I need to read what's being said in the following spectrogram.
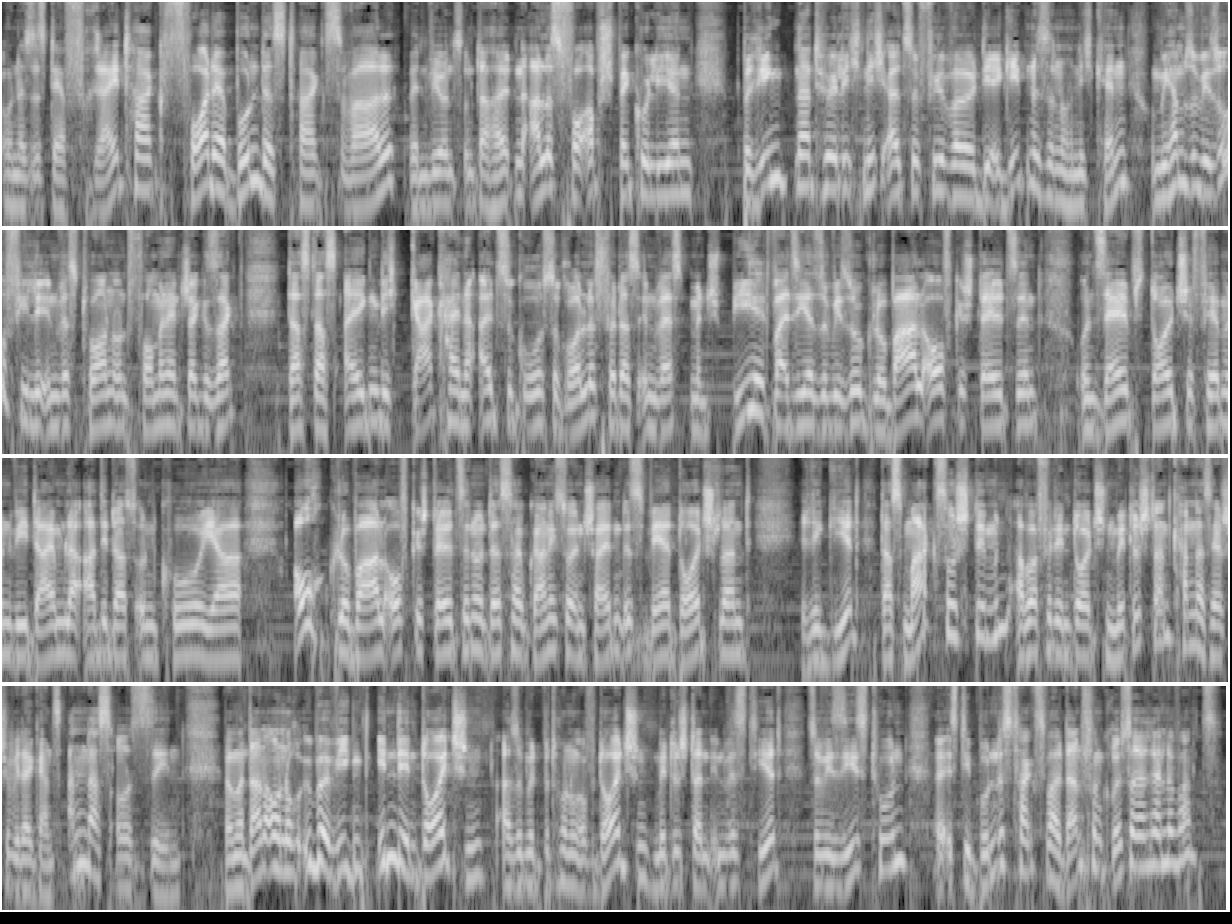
und es ist der Freitag vor der Bundestagswahl. Wenn wir uns unterhalten, alles vorab spekulieren, bringt natürlich nicht allzu viel, weil wir die Ergebnisse noch nicht kennen. Und wir haben sowieso viele Investoren und Fondsmanager gesagt, dass das eigentlich gar keine allzu große Rolle für das Investment spielt, weil sie ja sowieso global aufgestellt sind und selbst deutsche Firmen wie Daimler, Adidas und Co. ja auch global aufgestellt sind und deshalb gar nicht so entscheidend ist, wer Deutschland regiert. Das mag so stimmen, aber für den deutschen Mittelstand kann das ja schon wieder ganz anders aussehen. Wenn man dann auch noch überwiegend in den deutschen, also mit Betonung auf deutschen Mittelstand investiert, so wie Sie es tun, äh, ist die Bundestagswahl dann von größerer Relevanz?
